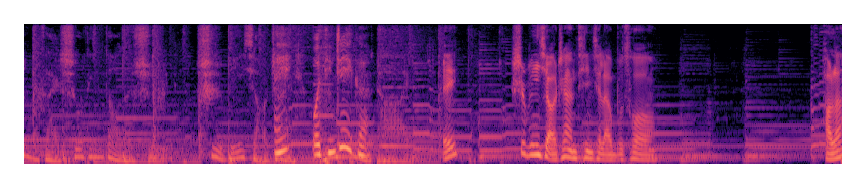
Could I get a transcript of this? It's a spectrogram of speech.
正在收听到的是士兵小站。哎，我听这个。哎，士兵小站听起来不错哦。好了，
